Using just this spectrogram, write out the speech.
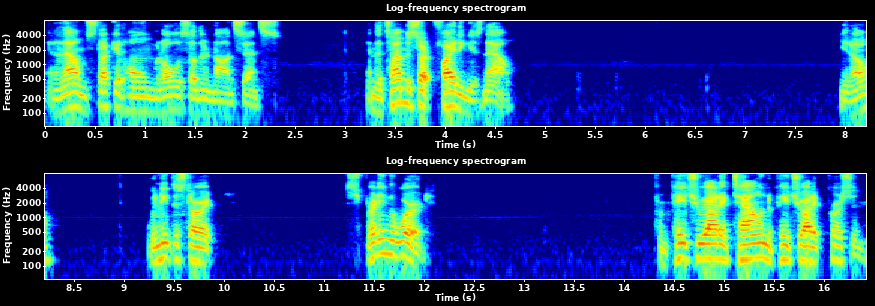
And now I'm stuck at home with all this other nonsense. And the time to start fighting is now. You know? we need to start spreading the word from patriotic town to patriotic person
